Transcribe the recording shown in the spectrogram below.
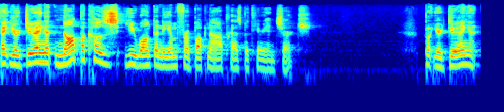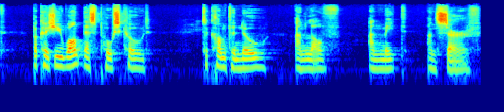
that you're doing it not because you want the name for Buckna Presbyterian Church, but you're doing it because you want this postcode to come to know and love and meet and serve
